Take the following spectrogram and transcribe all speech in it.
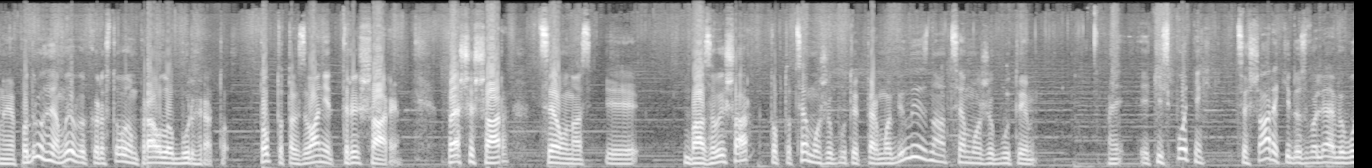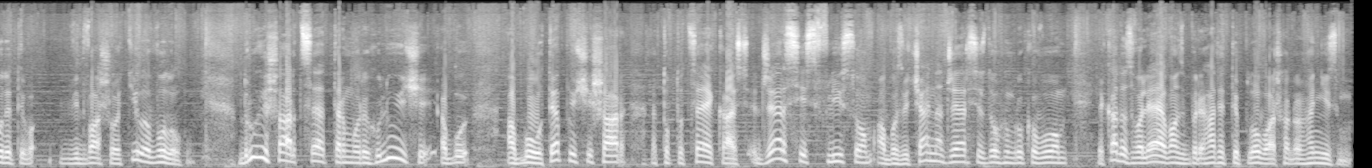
Е, По-друге, ми використовуємо правило бургера, тобто так звані три шари. Перший шар це у нас е, базовий шар, тобто це може бути термобілизна, це може бути е, якийсь потник. Це шар, який дозволяє виводити від вашого тіла вологу. Другий шар це терморегулюючий або, або утеплюючий шар, тобто це якась джерсі з флісом або звичайна джерсі з довгим рукавом, яка дозволяє вам зберігати тепло вашого організму.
